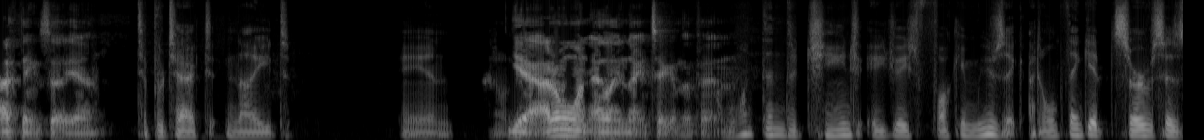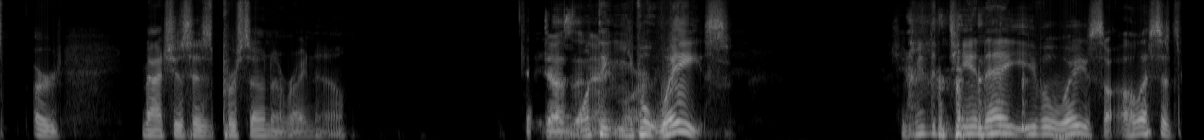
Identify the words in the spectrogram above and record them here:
I think so. Yeah, to protect Knight, and I don't yeah. I don't want LA Knight taking the pen. I want them to change AJ's fucking music. I don't think it serves his or matches his persona right now. It doesn't. I want the evil ways. Give me the TNA evil ways, so, unless it's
